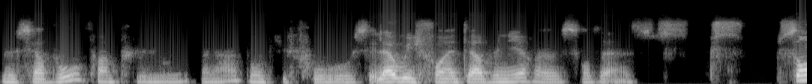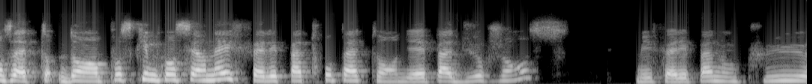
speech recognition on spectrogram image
le cerveau. Enfin, plus, voilà. Donc, il faut, c'est là où il faut intervenir sans, sans attendre. Pour ce qui me concernait, il fallait pas trop attendre. Il n'y avait pas d'urgence, mais il fallait pas non plus,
